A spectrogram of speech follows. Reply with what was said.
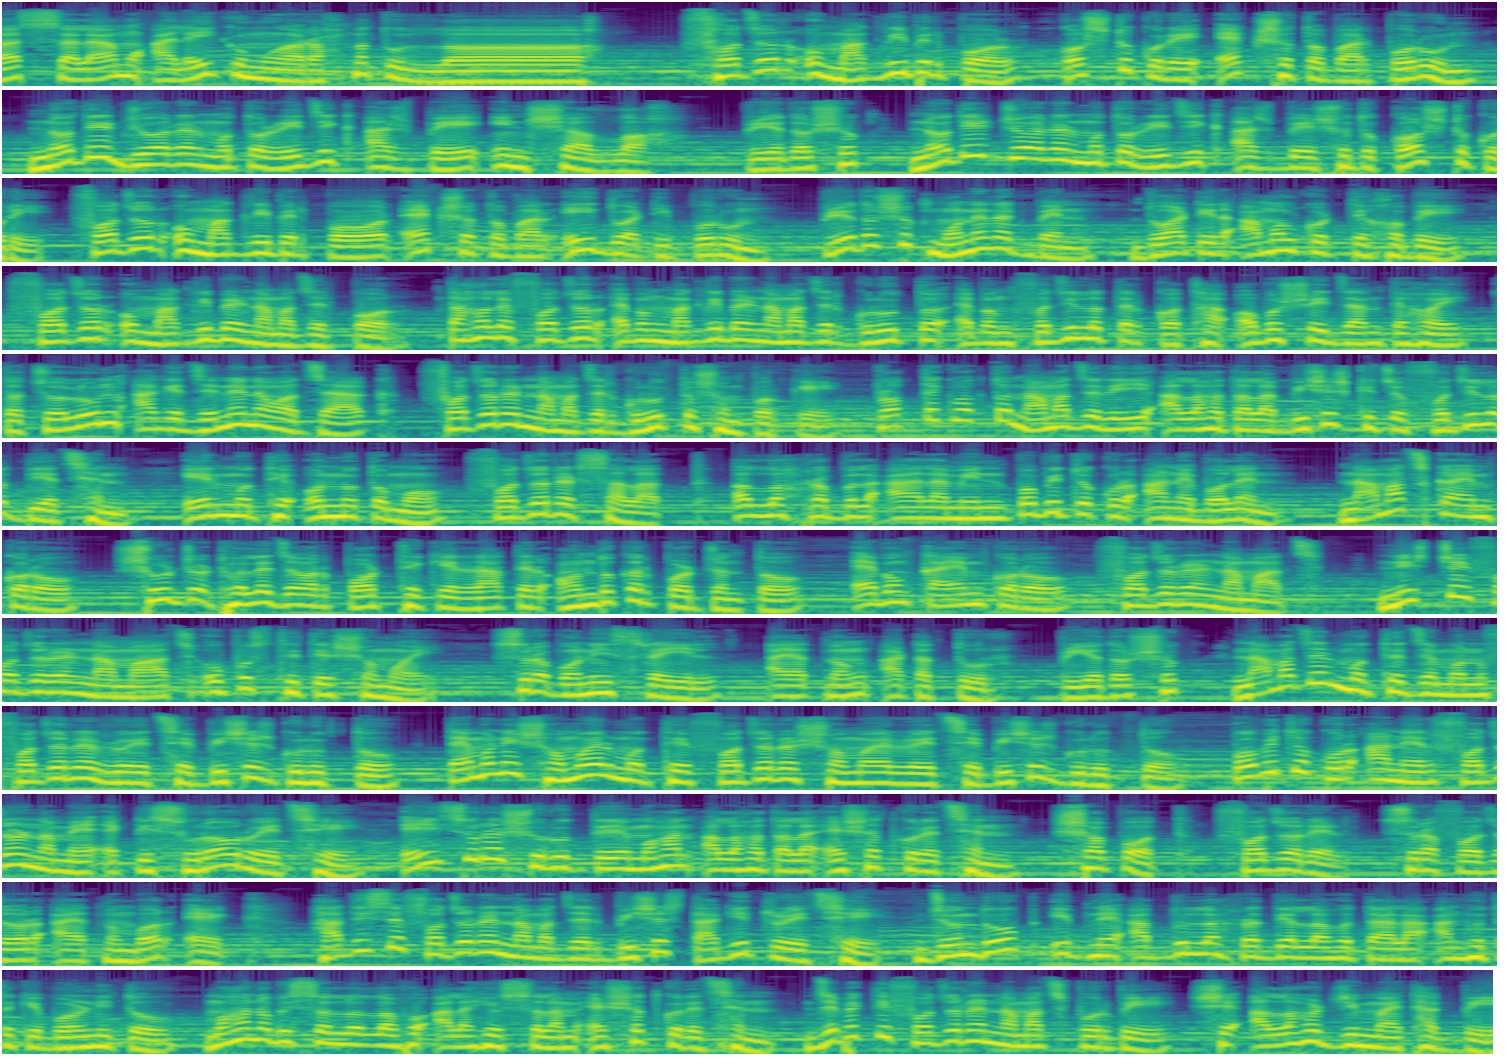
আসসালামু আলাইকুম রহমতুল্লাহ। ফজর ও মাগরিবের পর কষ্ট করে একশতবার পড়ুন, নদীর জোয়ারের মতো রিজিক আসবে ইনশাল্লাহ প্রিয় দর্শক, নদীর জোয়ারের মতো রিজিক আসবে শুধু কষ্ট করে, ফজর ও মাগরিবের পর একশতবার এই দোয়াটি পড়ুন। প্রিয় দর্শক, মনে রাখবেন, দোয়াটির আমল করতে হবে ফজর ও মাগরিবের নামাজের পর। তাহলে ফজর এবং মাগরিবের নামাজের গুরুত্ব এবং ফজিলতের কথা অবশ্যই জানতে হয়। তো চলুন আগে জেনে নেওয়া যাক ফজরের নামাজের গুরুত্ব সম্পর্কে। প্রত্যেক ওয়াক্ত নামাজেরই আল্লাহ তালা বিশেষ কিছু ফজিলত দিয়েছেন। এর মধ্যে অন্যতম ফজরের সালাত। আল্লাহ রব্বুল আলামিন পবিত্র কুরআনে বলেন, নামাজ কায়েম করো, সূর্য ঢলে যাওয়ার পর থেকে রাতের অন্ধকার পর্যন্ত এবং কায়েম করো ফজরের নামাজ। নিশ্চয়ই ফজরের নামাজ উপস্থিতির সময়। সুরা বনি ইসরাইল আয়াত নং আটাত্তর। প্রিয় দর্শক, নামাজের মধ্যে যেমন ফজরের রয়েছে বিশেষ গুরুত্ব, তেমনি সময়ের মধ্যে ফজরের সময়ের রয়েছে বিশেষ গুরুত্ব। পবিত্র কোরআনের ফজর নামে একটি সুরাও রয়েছে। এই সুরার শুরুতে মহান আল্লাহ তালা এরশাদ করেছেন, শপথ ফজরের, সুরা ফজর, আয়াত নম্বর এক। হাদিসে ফজরের নামাজের বিশেষ তাগিদ রয়েছে। জন্দুব ইবনে আবদুল্লাহ রদিয়াল্লাহ তালা আনহু থেকে বর্ণিত মহানবী সাল্লাহ আলহিউসাল্লাম এরশাদ করেছেন, যে ব্যক্তি ফজরের নামাজ পড়বে, সে আল্লাহর জিম্মায় থাকবে।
